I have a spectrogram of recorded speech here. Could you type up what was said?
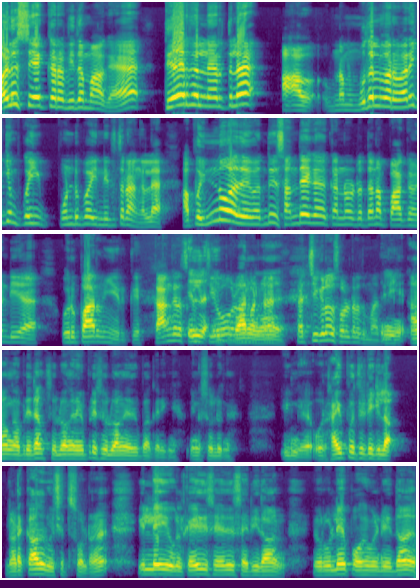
வலு சேர்க்கிற விதமாக தேர்தல் நேரத்துல நம்ம முதல்வர் வரைக்கும் போய் கொண்டு போய் நிறுத்துறாங்கல்ல. அப்ப இன்னும் அது வந்து சந்தேக கண்ணோட்டத்தானே பார்க்க வேண்டிய ஒரு பார்வையும் இருக்கு. காங்கிரஸ் கட்சியோ இப்ப கட்சிகளோ சொல்றது மாதிரி. நீங்க- அவங்க அப்படி தான் சொல்லுவாங்க. எப்படி சொல்லுவாங்க எதிர்பார்க்குறீங்க? நீங்கள் சொல்லுங்கள் இங்கே ஒரு ஹைப்போத்தட்டிக்கலாக நடக்காத ஒரு விஷயத்த சொல்கிறேன் இல்லை இவங்க கைது செய்தது சரிதான். இவர் உள்ளே போக வேண்டியதுதான்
